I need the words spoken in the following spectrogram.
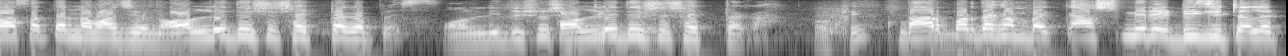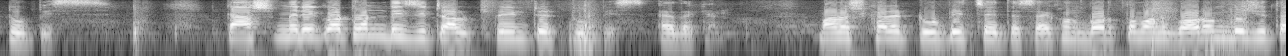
পাঁচ হাতের নামাজি অনলি দুইশো ষাট টাকা প্রাইস অনলি দুশো অনলি দুইশো ষাট টাকা। ওকে তারপর দেখাম ভাই কাশ্মীরি ডিজিটালের two piece Kashmiri cotton digital printed two piece এ দেখেন মানুষ খালি টু পিস চাইতেছে। এখন বর্তমান গরম বেশি তো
